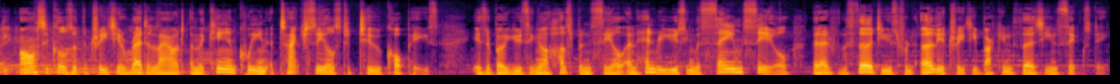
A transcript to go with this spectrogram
The articles of the treaty are read aloud, and the king and queen attach seals to two copies. Isabeau using her husband's seal, and Henry using the same seal that Edward III used for an earlier treaty back in 1360.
